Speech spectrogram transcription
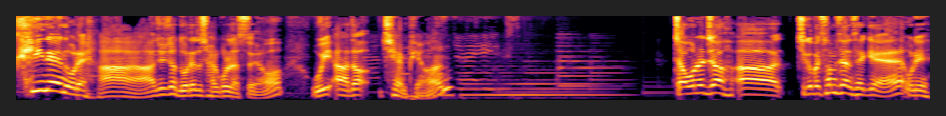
퀸의 노래. 아, 아주 저 노래도 잘 골랐어요. We are the champion. 자, 오늘 저, 아, 직업의 섬세한 세계, 우리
